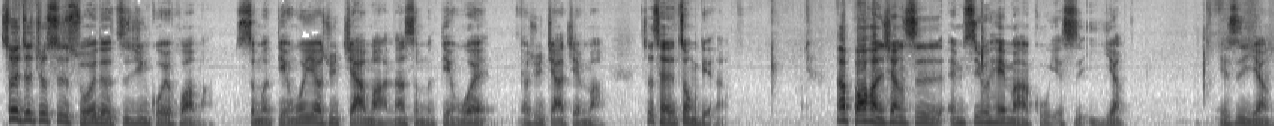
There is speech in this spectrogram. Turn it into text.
所以这就是所谓的资金规划嘛，什么点位要去加码，那什么点位要去加减码，这才是重点啊。那包含像是 MCU 黑马股也是一样，也是一样，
